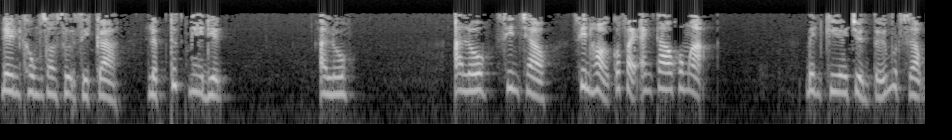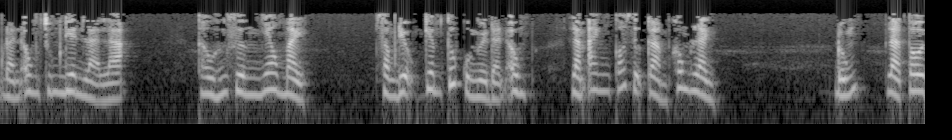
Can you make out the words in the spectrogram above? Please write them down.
nên không do dự gì cả, lập tức nghe điện. Alo? Alo, xin chào, xin hỏi có phải anh Cao không ạ? Bên kia chuyển tới một giọng đàn ông trung niên lạ lạ. Cao Hướng Dương nheo mày. Giọng điệu kiêm túc của người đàn ông, làm anh có dự cảm không lành. Đúng, là tôi,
